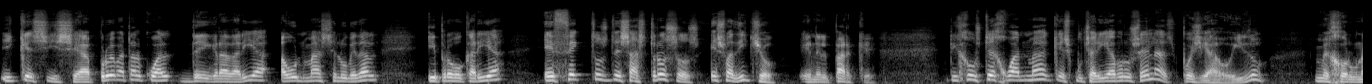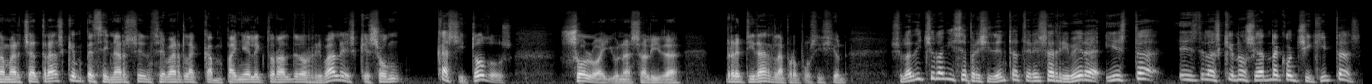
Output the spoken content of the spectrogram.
y que si se aprueba tal cual degradaría aún más el humedal y provocaría efectos desastrosos. Eso ha dicho en el parque. Dijo usted, Juanma, que escucharía a Bruselas. Pues ya ha oído mejor una marcha atrás que empecinarse en cebar la campaña electoral de los rivales, que son casi todos. Solo hay una salida, retirar la proposición. Se lo ha dicho la vicepresidenta Teresa Rivera, y esta es de las que no se anda con chiquitas,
